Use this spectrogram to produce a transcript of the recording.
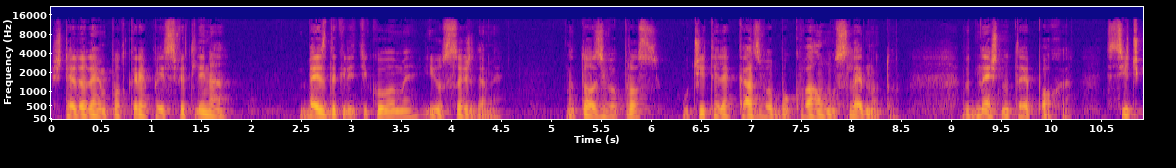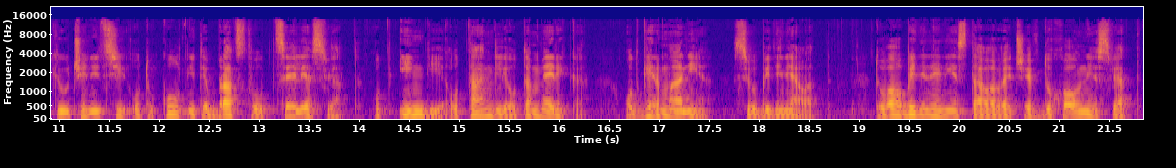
ще дадем подкрепа и светлина, без да критикуваме и осъждаме. На този въпрос учителя казва буквално следното. В днешната епоха всички ученици от окултните братства от целия свят, от Индия, от Англия, от Америка, от Германия се обединяват. Това обединение става вече в духовния свят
